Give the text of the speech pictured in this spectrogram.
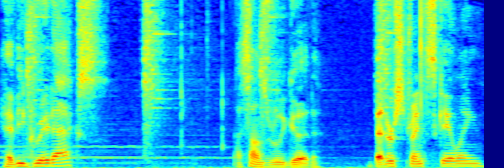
Heavy great axe? That sounds really good. Better strength scaling.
